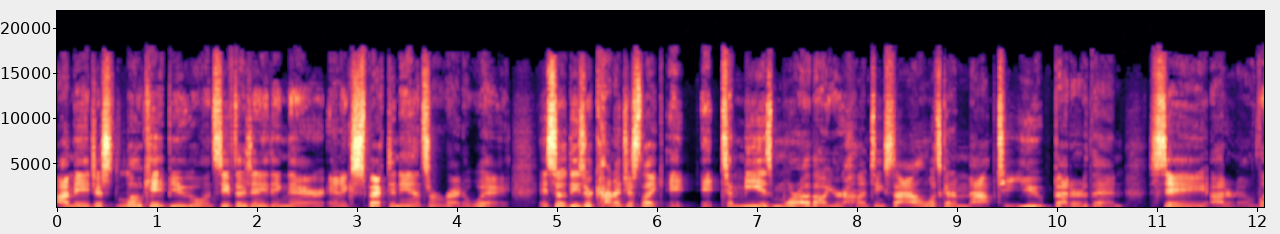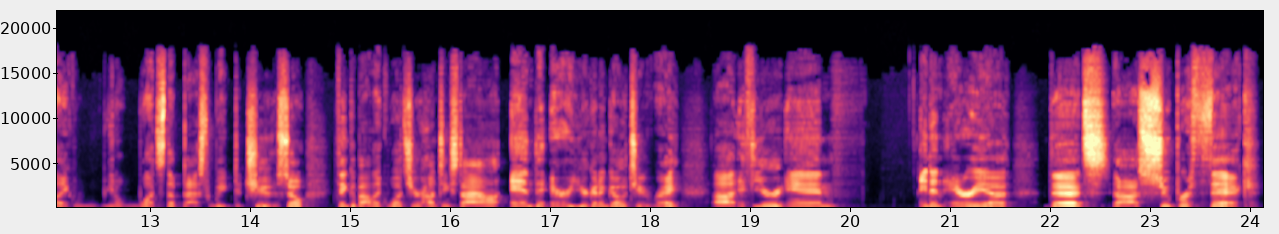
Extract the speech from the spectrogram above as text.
I may just locate bugle and see if there's anything there and expect an answer right away. And so these are kind of just like it, it to me is more about your hunting style and what's going to map to you better than say I don't know like you know what's the best week to choose. So think about like what's your hunting style and the area you're going to go to. Right, uh, if you're in in an area that's uh, super thick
